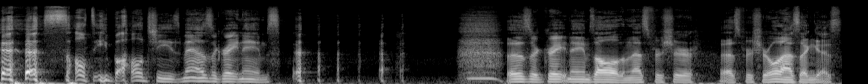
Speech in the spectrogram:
Salty ball cheese. Man, those are great names. those are great names, all of them, that's for sure. That's for sure. Hold on a second, guys.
